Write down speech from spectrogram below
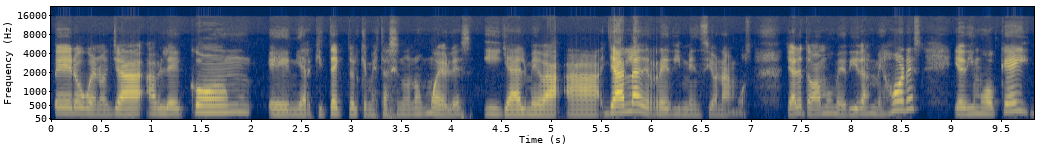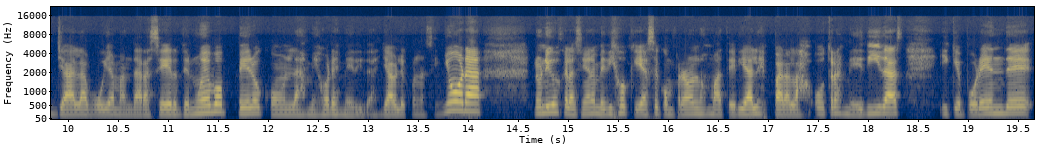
Pero bueno, ya hablé con eh, mi arquitecto, el que me está haciendo unos muebles, y ya él me va a, ya la redimensionamos, ya le tomamos medidas mejores y ya dijimos, ok, ya la voy a mandar a hacer de nuevo, pero con las mejores medidas. Ya hablé con la señora, lo único es que la señora me dijo que ya se compraron los materiales para las otras medidas y que por ende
